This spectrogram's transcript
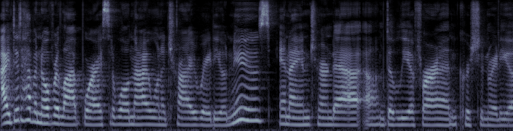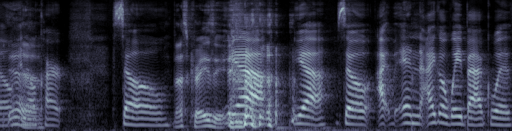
I did have an overlap where I said, well, now I want to try radio news, and I interned at um, WFRN Christian Radio in Elkhart. So That's crazy. yeah, yeah. So I and I go way back with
